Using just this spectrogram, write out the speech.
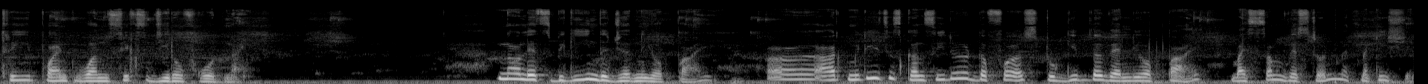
3.16049. Now let's begin the journey of pi. Uh, Archimedes is considered the first to give the value of pi by some Western mathematician.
